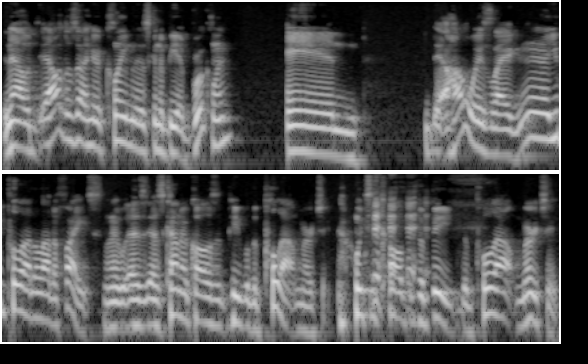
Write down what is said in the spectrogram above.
now Aldo's out here claiming that it's going to be at Brooklyn, and Holloway's like, eh, you pull out a lot of fights, as, as Conor calls people the pull-out merchant, which is called be the pull-out merchant.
